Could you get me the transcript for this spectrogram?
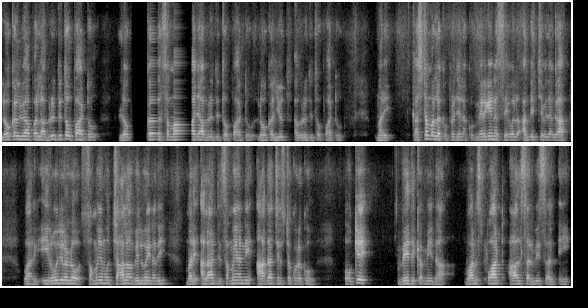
లోకల్ వ్యాపారాల అభివృద్ధితో పాటు లోకల్ సమాజ అభివృద్ధితో పాటు లోకల్ యూత్ అభివృద్ధితో పాటు మరి కస్టమర్లకు ప్రజలకు మెరుగైన సేవలు అందించే విధంగా వారి ఈ రోజులలో సమయము చాలా విలువైనది. మరి అలాంటి సమయాన్ని ఆదా చేసే కొరకు ఒకే వేదిక మీద వన్ స్పాట్ ఆల్ సర్వీస్ అని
